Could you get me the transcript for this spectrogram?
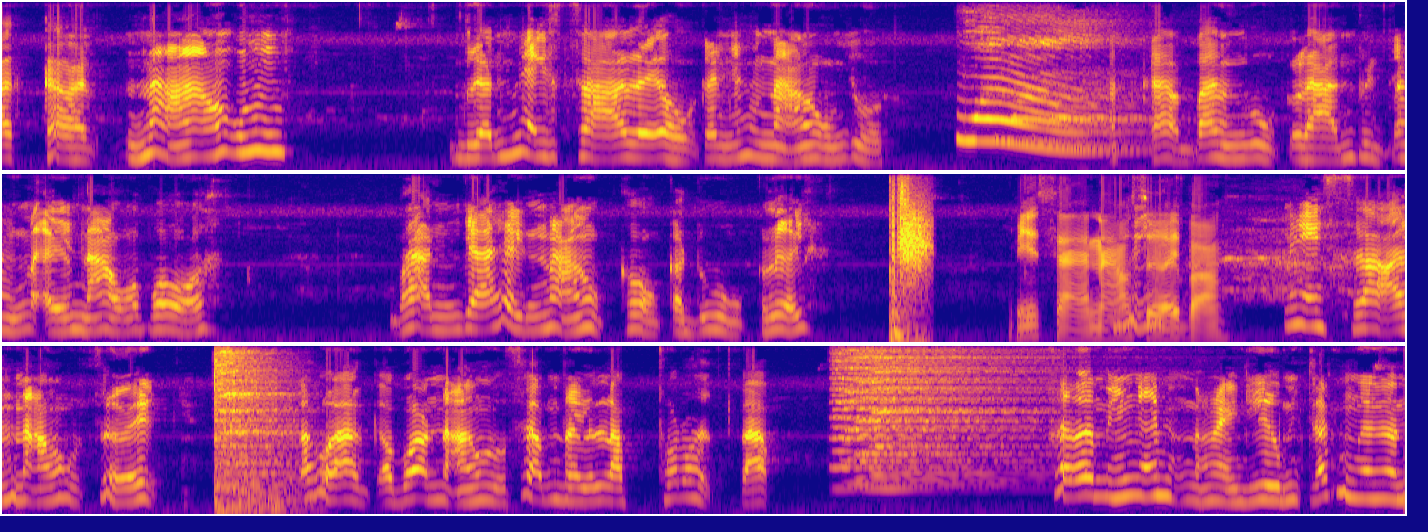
อากาศหนาวเดือนเมษาแล้วกันยังหนาวอยู่อากาศบ้านลูกหลานเป็นจังไหนหนาวบ่ บ้านยายหนาวเข้ากระดูกเลยมีสาหนาวเสยบ่ไม่สาหนาวเลยแต่ว่ากับว่าหนาวซ้ำในรับโทรศัพท์เธอมีเงินไหนยืมจักเงิน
